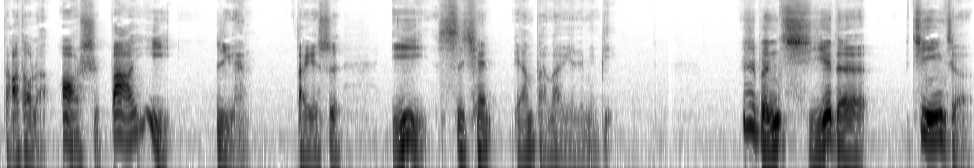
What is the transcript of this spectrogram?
达到了二十八亿日元，大约是一亿四千两百万元人民币。日本企业的经营者，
